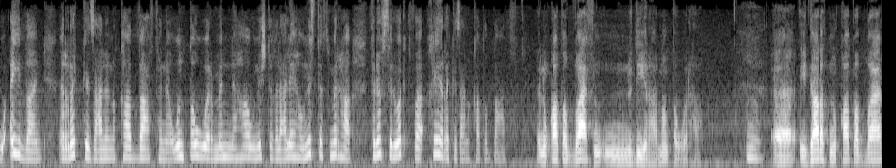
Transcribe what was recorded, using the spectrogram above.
وأيضا نركز على نقاط ضعفنا ونطور منها ونشتغل عليها ونستثمرها في نفس الوقت؟ فخلينا نركز على نقاط الضعف. نقاط الضعف نديرها ما نطورها. آه، إدارة نقاط الضعف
